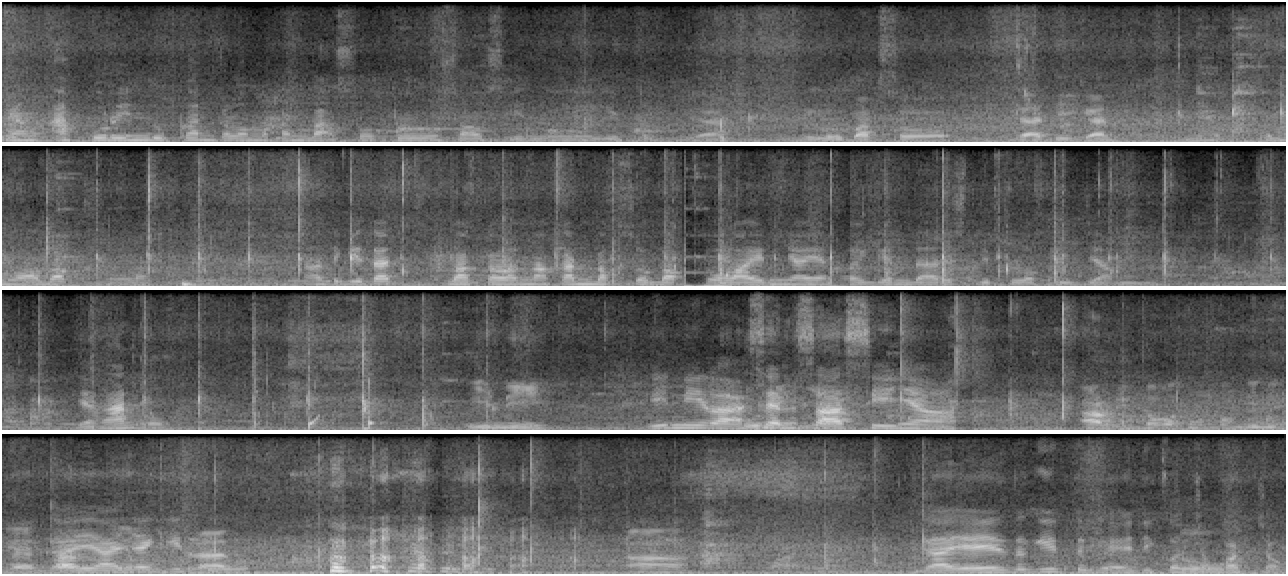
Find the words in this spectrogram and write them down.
Yang aku rindukan kalau makan bakso tuh saus ini gitu. Ya, dulu bakso jadi kan. Ya, semua bakso lah. Nanti kita bakalan makan bakso-bakso lainnya yang legendaris di Pulau Kijang. Ya kan? Oh. Ini Inilah Uniknya. sensasinya. harus toko-toko gini guys. Gayanya gitu. Ah, Gayanya itu gitu kayak dikocok-kocok.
